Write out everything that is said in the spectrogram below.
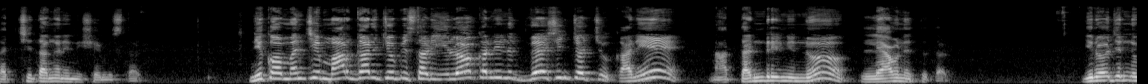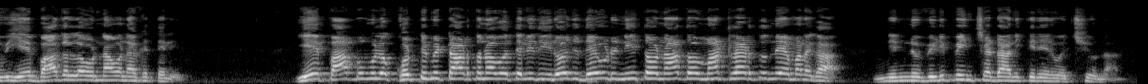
ఖచ్చితంగా నిన్ను క్షమిస్తాడు. నీకో మంచి మార్గాన్ని చూపిస్తాడు. ఈ లోకం నిన్ను ద్వేషించవచ్చు కానీ నా తండ్రి నిన్ను లేవనెత్తుతాడు. ఈరోజు నువ్వు ఏ బాధల్లో ఉన్నావో నాకు తెలియదు. ఏ పాపములో కొట్టుమిట్టాడుతున్నావో తెలియదు. ఈరోజు దేవుడు నీతో నాతో మాట్లాడుతుందేమనగా నిన్ను విడిపించడానికి నేను వచ్చి ఉన్నాను.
